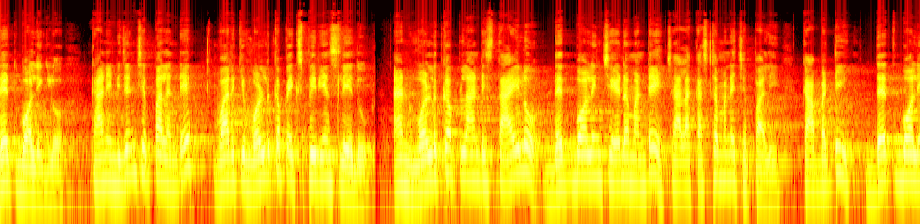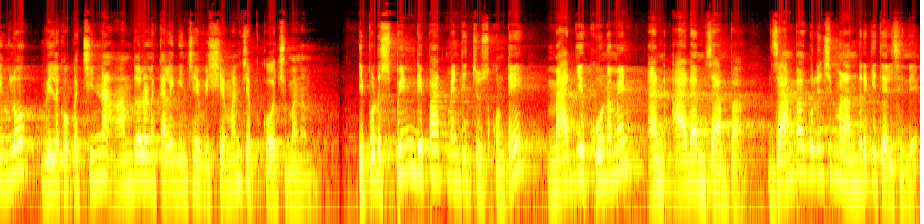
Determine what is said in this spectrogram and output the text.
డెత్ బౌలింగ్లో. కానీ నిజం చెప్పాలంటే వారికి వరల్డ్ కప్ ఎక్స్పీరియన్స్ లేదు. అండ్ వరల్డ్ కప్ లాంటి స్థాయిలో డెత్ బౌలింగ్ చేయడం అంటే చాలా కష్టమనే చెప్పాలి. కాబట్టి డెత్ బౌలింగ్లో వీళ్ళకు ఒక చిన్న ఆందోళన కలిగించే విషయం అని చెప్పుకోవచ్చు మనం. ఇప్పుడు స్పిన్ డిపార్ట్మెంట్ చూసుకుంటే Matthew Kuhnemann and Adam Zampa. Zampa గురించి మనందరికీ తెలిసిందే.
